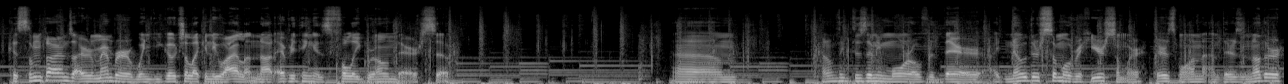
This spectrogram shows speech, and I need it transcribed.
Because sometimes I remember when you go to like a new island, not everything is fully grown there, so. Um, I don't think there's any more over there. I know there's some over here somewhere. There's one, and there's another.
